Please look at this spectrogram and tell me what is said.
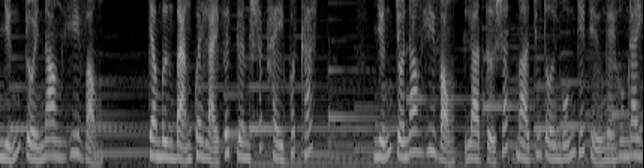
Những chồi non hy vọng Chào mừng bạn quay lại với kênh Sách Hay Podcast. Những chồi non hy vọng là tự sách mà chúng tôi muốn giới thiệu ngày hôm nay.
